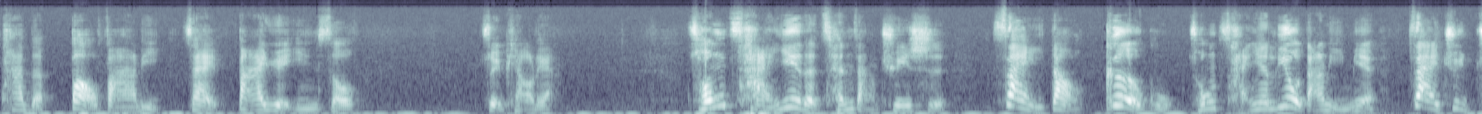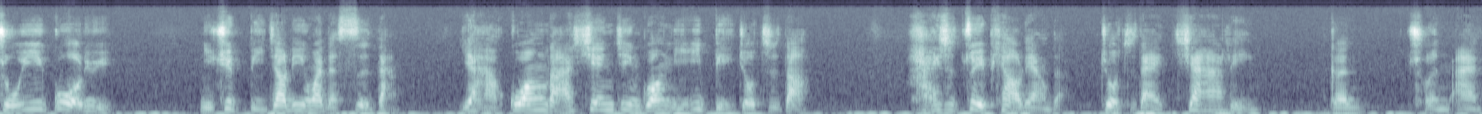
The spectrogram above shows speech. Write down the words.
它的爆发力在八月营收最漂亮？从产业的成长趋势。再到个股，从产业六档里面再去逐一过滤，你去比较另外的四档，亚光啦、先进光，你一比就知道，还是最漂亮的，就是在嘉陵跟淳安。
